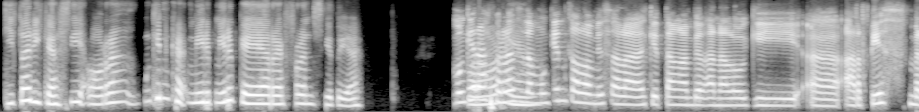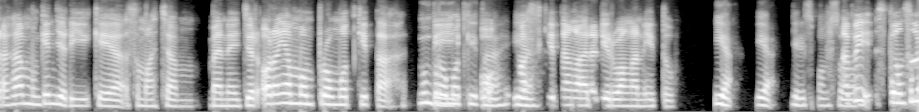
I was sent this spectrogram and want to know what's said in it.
Kita dikasih orang mungkin mirip-mirip kayak reference gitu ya. Mungkin orang reference dan mungkin kalau misalnya kita ngambil analogi uh, artis, mereka mungkin jadi kayak semacam manajer, orang yang mempromot kita. Mempromot kita, oh, pas iya. kita nggak ada di ruangan itu. Iya, Iya, jadi sponsor. Tapi sponsor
